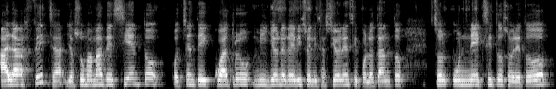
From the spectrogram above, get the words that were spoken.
A la fecha ya suma más de 184 millones de visualizaciones y por lo tanto son un éxito, sobre todo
